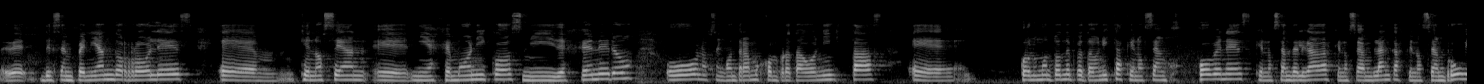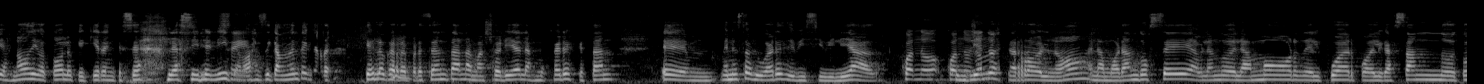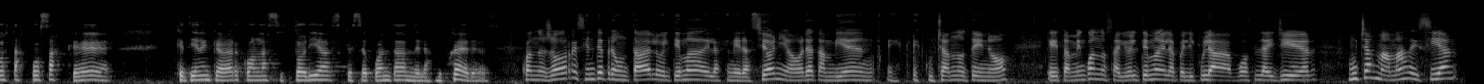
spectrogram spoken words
eh, desempeñando roles eh, que no sean eh, ni hegemónicos ni de género, o nos encontramos con protagonistas con un montón de protagonistas que no sean jóvenes, que no sean delgadas, que no sean blancas, que no sean rubias, ¿no? Digo, todo lo que quieren que sea la sirenita, básicamente, que, es lo que representan la mayoría de las mujeres que están Em, en esos lugares de visibilidad. Cuando, cuando cumpliendo este rol, ¿no? Enamorándose, hablando del amor, del cuerpo, adelgazando, de todas estas cosas que, que tienen que ver con las historias que se cuentan de las mujeres. Cuando yo recién te preguntaba lo del tema de la generación y ahora también escuchándote, ¿no? Eh, también cuando salió el tema de la película Buzz Lightyear, muchas mamás decían,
